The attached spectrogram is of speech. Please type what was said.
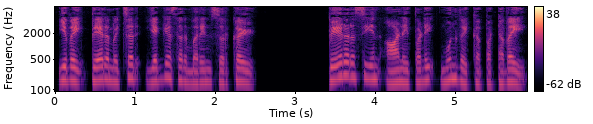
இவை பேரமைச்சர் யக்ஞசர்மரின் சொற்கள். பேரரசியின் ஆணைப்படி முன்வைக்கப்பட்டவை.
